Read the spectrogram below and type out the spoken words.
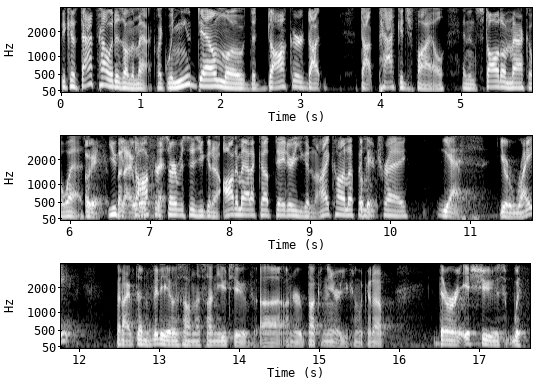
because that's how it is on the Mac. Like when you download the Docker dot .package file and installed on Mac OS. Okay, you get Docker say- services, you get an automatic updater, you get an icon up in Okay. your tray. Yes, you're right. But I've done videos on this on YouTube uh, under Buccaneer. You can look it up. There are issues with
